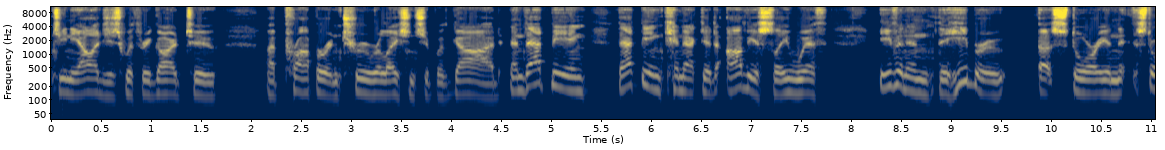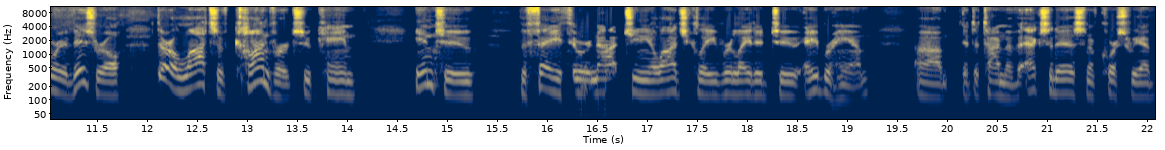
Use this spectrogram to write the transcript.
genealogies with regard to a proper and true relationship with God, and that being that being connected, obviously, with even in the Hebrew uh, story in the story of Israel, there are lots of converts who came into the faith who are not genealogically related to Abraham uh, at the time of Exodus, and of course we have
